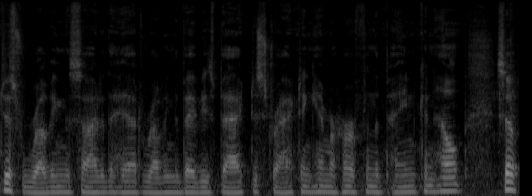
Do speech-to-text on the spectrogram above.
Just rubbing the side of the head, rubbing the baby's back, distracting him or her from the pain can help. So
